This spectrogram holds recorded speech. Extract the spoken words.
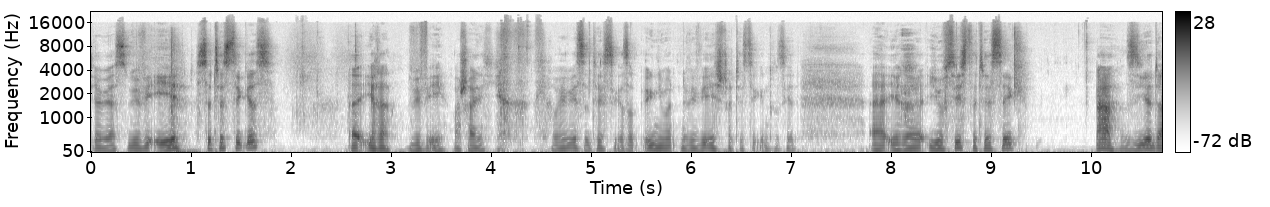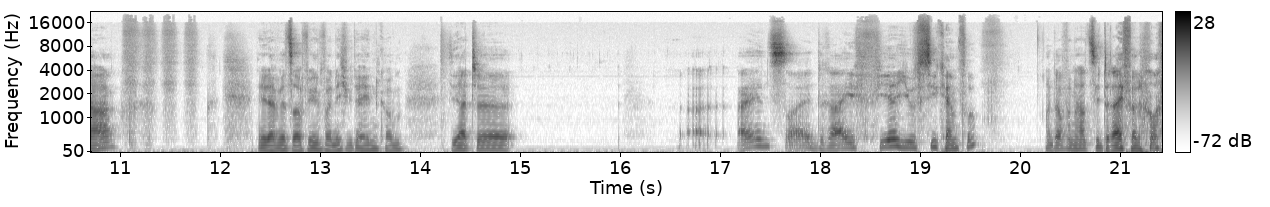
ja, WWE-Statistik ist. Äh, ihre WWE, wahrscheinlich. ihre WWE-Statistik, als ob irgendjemand eine WWE-Statistik interessiert. Äh, ihre UFC-Statistik. Ah, siehe da. Ne, da wird es auf jeden Fall nicht wieder hinkommen. Sie hatte 1, 2, 3, 4 UFC-Kämpfe und davon hat sie drei verloren.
